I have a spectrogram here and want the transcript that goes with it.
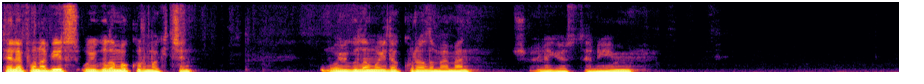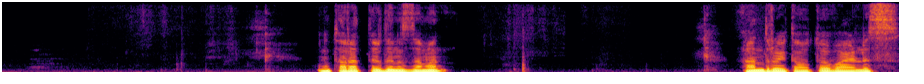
telefona bir uygulama kurmak için. Uygulamayı da kuralım hemen. Şöyle göstereyim. Bunu tarattırdığınız zaman Android Auto Wireless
